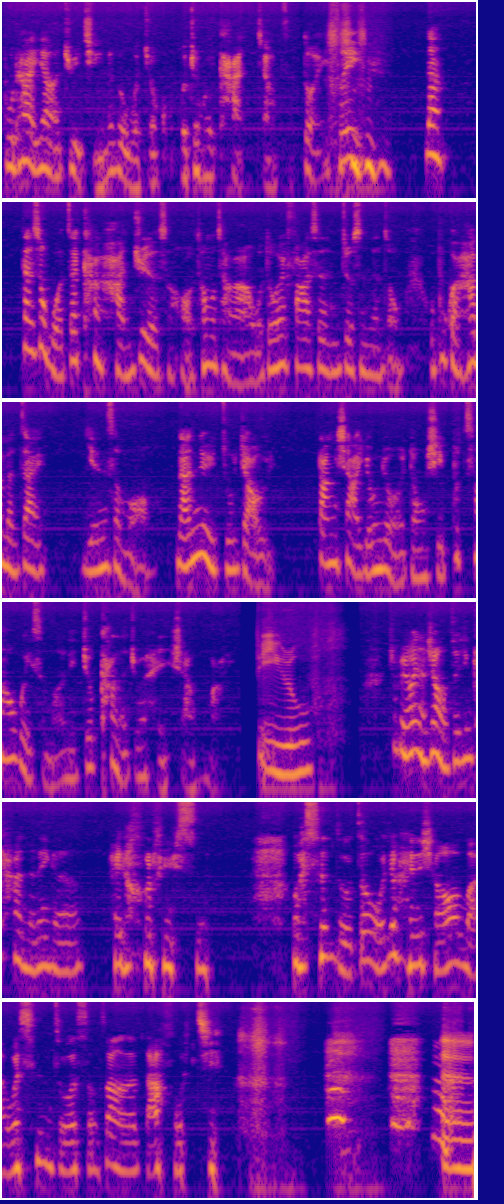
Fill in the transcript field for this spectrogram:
不太一样的剧情，那个我就我就会看这样子。对，所以 那但是我在看韩剧的时候，通常啊，我都会发生就是那种，我不管他们在演什么，男女主角。当下拥有的东西，不知道为什么你就看了就会很想买。比如，就比方讲，像我最近看的那个《黑道律师》，我圣主之后，我就很想要买我圣主手上的打火机。呃，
